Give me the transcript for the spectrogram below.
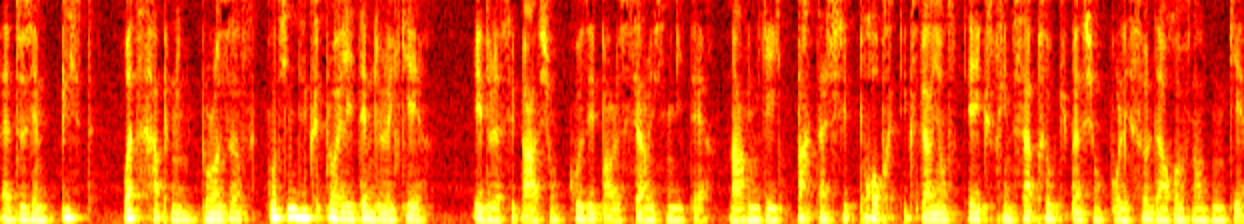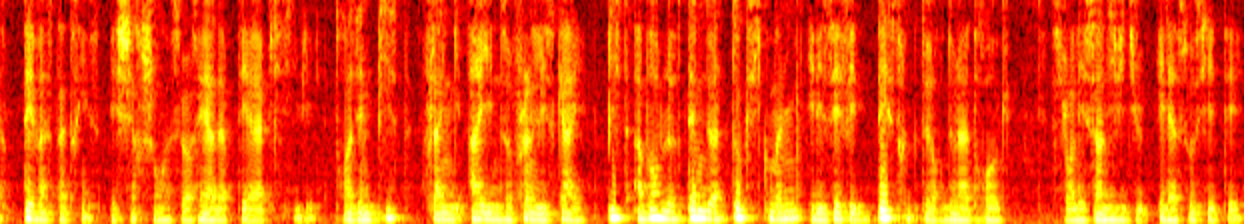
La deuxième piste, What's Happening Brothers, continue d'explorer les thèmes de la guerre, et de la séparation causée par le service militaire. Marvin Gaye partage ses propres expériences et exprime sa préoccupation pour les soldats revenant d'une guerre dévastatrice et cherchant à se réadapter à la vie civile. Troisième piste, Flying High in the Friendly Sky. Piste aborde le thème de la toxicomanie et les effets destructeurs de la drogue sur les individus et la société.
